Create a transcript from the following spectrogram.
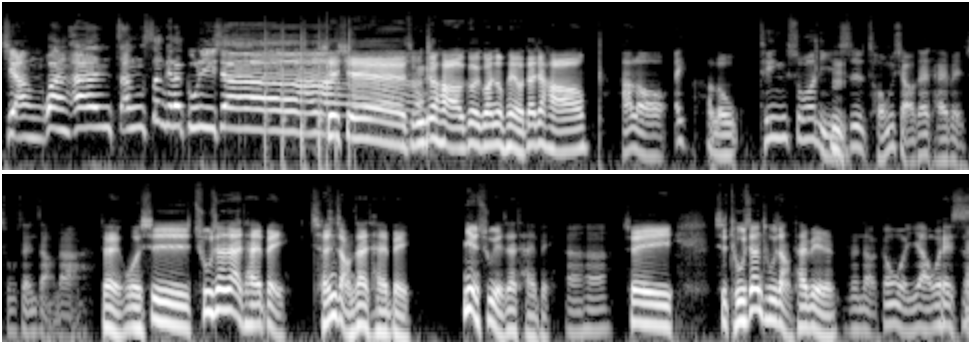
蒋万安，掌声给他鼓励一下。谢谢子明哥好，各位观众朋友大家好 Hello，哎、，Hello。听说你嗯是从小在台北出生长大，对，我是出生在台北，成长在台北，念书也在台北，嗯哼。所以是土生土长台北人。真的跟我一样，我也是，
